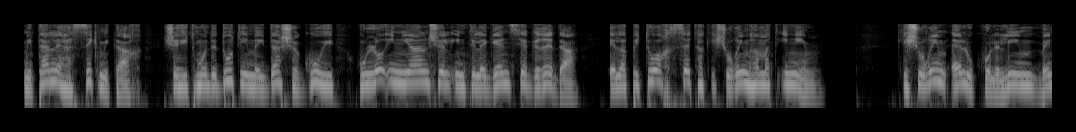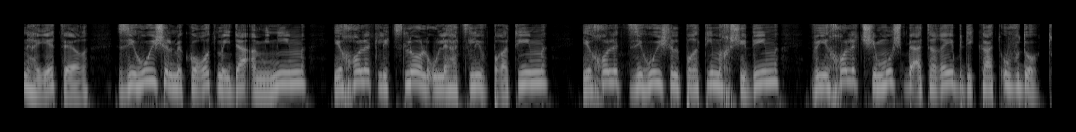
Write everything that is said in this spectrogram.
ניתן להסיק מכך שהתמודדות עם מידע שגוי הוא לא עניין של אינטליגנציה גרדה, אלא פיתוח סט הכישורים המתאימים. כישורים אלו כוללים, בין היתר, זיהוי של מקורות מידע אמינים, יכולת לצלול ולהצליב פרטים, יכולת זיהוי של פרטים מחשידים ויכולת שימוש באתרי בדיקת עובדות.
